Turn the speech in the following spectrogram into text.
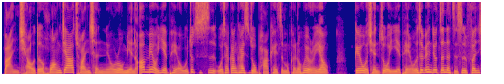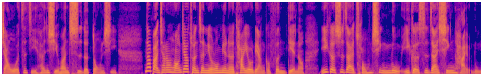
板桥的皇家传承牛肉面哦，而没有叶配哦，我就只是我才刚开始做 p a r k 怎么可能会有人要？给我钱做叶配，我这边就真的只是分享我自己很喜欢吃的东西。那板桥的皇家传承牛肉面呢，它有两个分店哦，一个是在重庆路，一个是在新海路。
